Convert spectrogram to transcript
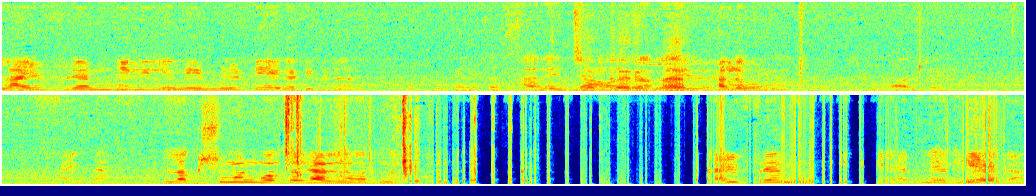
लाईव्ह फ्रेम दिलेली नाही मिळते का तिकडं. हॅलो? लक्ष्मण बोलतोय जालन्यावरनं लाईव्ह फ्रेम मिळते का?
